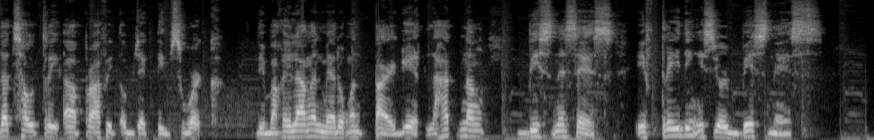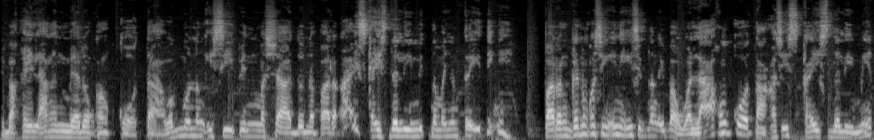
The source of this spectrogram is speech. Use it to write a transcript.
that's how tra- uh, profit objectives work. 'di ba? Kailangan meron kang target. Lahat ng businesses, if trading is your business, 'di ba? Kailangan meron kang quota. Huwag mo nang isipin masyado na parang ah, sky's the limit naman yung trading eh. Parang ganun kasi iniisip ng iba. Wala akong quota kasi sky's the limit.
